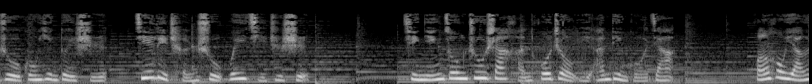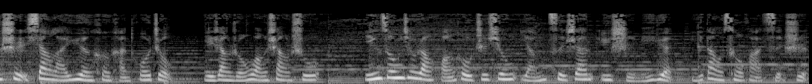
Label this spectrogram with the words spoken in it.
入宫应对时，接力陈述危急之事，请宁宗诛杀韩托胄以安定国家。皇后杨氏向来怨恨韩托胄，也让荣王上书，宁宗就让皇后之兄杨次山与史弥远一道策划此事。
